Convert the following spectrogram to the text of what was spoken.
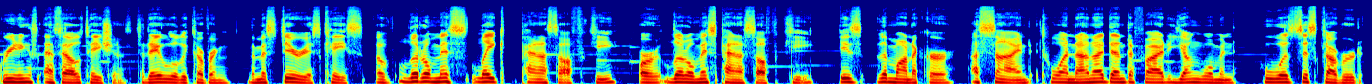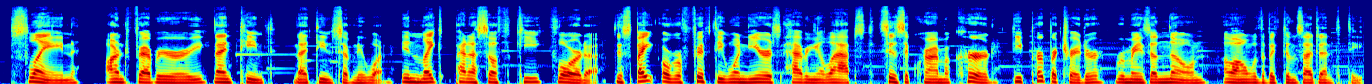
Greetings and salutations. Today we'll be covering the mysterious case of Little Miss Lake Panasoffkee, or Little Miss Panasoffkee, is the moniker assigned to an unidentified young woman who was discovered slain on February 19th, 1971, in hmm. Lake Panasoffkee, Florida. Despite over 51 years having elapsed since the crime occurred, the perpetrator remains unknown along with the victim's identity.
